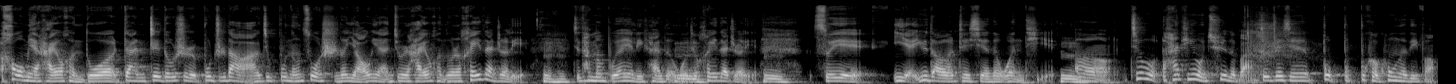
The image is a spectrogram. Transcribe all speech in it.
后面还有很多，但这都是不知道啊，就不能坐实的谣言，就是还有很多人黑在这里，嗯就他们不愿意离开德国，就黑在这里，嗯。所以也遇到了这些的问题，嗯，就还挺有趣的吧，就这些不不不可控的地方，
